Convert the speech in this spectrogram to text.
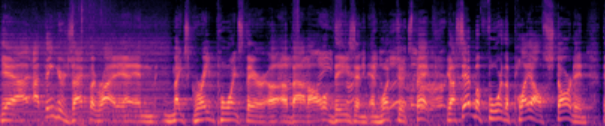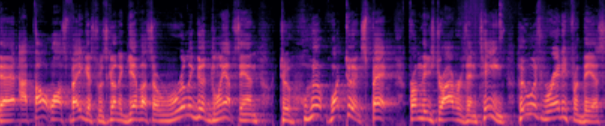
Yeah, I think you're exactly right, and, and makes great points there uh, about all of these and, and what to expect. You know, I said before the playoffs started that I thought Las Vegas was going to give us a really good glimpse in to wh- what to expect from these drivers and teams. Who was ready for this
